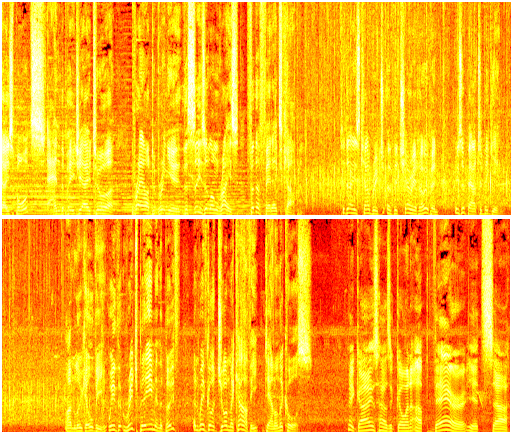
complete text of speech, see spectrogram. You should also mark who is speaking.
Speaker 1: 2K Sports and the PGA Tour proud to bring you the season-long race for the FedEx Cup. Today's coverage of the Chariot Open is about to begin. I'm Luke Elvy with Rich Beem in the booth and we've got John McCarthy down on the course.
Speaker 2: Hey guys, how's it going up there? It's uh,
